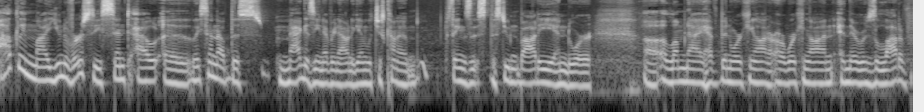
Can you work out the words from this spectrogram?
oddly, my university sent out. Uh, they send out this magazine every now and again with just kind of things that the student body and or uh, alumni have been working on or are working on. And there was a lot of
